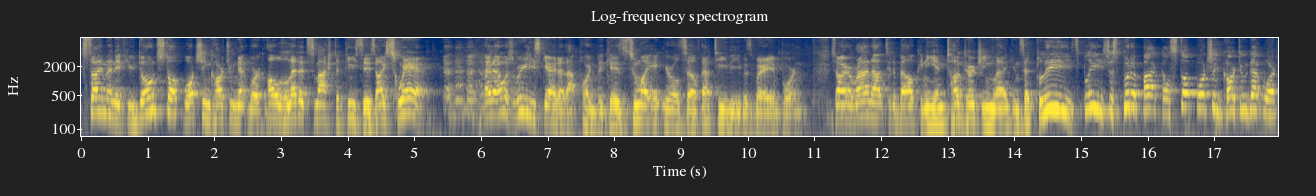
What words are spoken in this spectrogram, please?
Simon, if you don't stop watching Cartoon Network, I'll let it smash to pieces, I swear. and I was really scared at that point because to my eight year old self, that TV was very important. So I ran out to the balcony and tugged her jean leg and said, Please, please, just put it back. I'll stop watching Cartoon Network.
